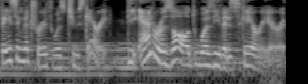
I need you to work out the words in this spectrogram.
facing the truth was too scary. The end result was even scarier.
